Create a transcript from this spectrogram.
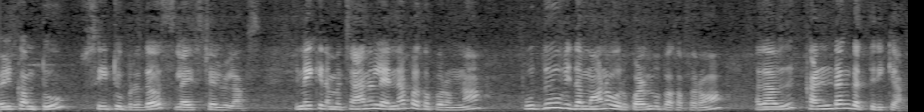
Welcome to C two brothers lifestyle vlogs இன்றைக்கி நம்ம சேனலில் என்ன பார்க்க போகிறோம்னா புது விதமான ஒரு குழம்பு பார்க்க போகிறோம் அதாவது கண்டங்கத்திரிக்காய்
